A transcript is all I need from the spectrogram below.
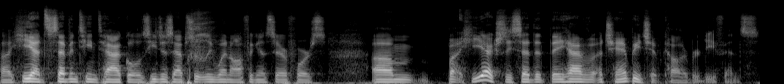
Uh, he had 17 tackles. He just absolutely went off against Air Force. Um, but he actually said that they have a championship caliber defense.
